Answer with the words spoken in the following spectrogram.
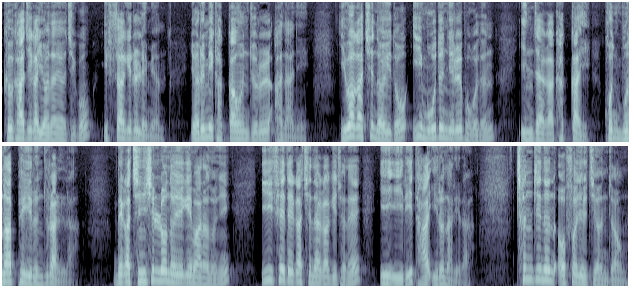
그 가지가 연하여지고 잎사귀를 내면 여름이 가까운 줄을 아나니 이와 같이 너희도 이 모든 일을 보거든 인자가 가까이 곧 문 앞에 이른 줄 알라. 내가 진실로 너에게 말하노니 이 세대가 지나가기 전에 이 일이 다 일어나리라. 천지는 없어질지언정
